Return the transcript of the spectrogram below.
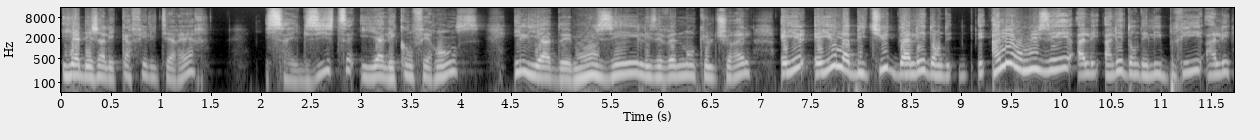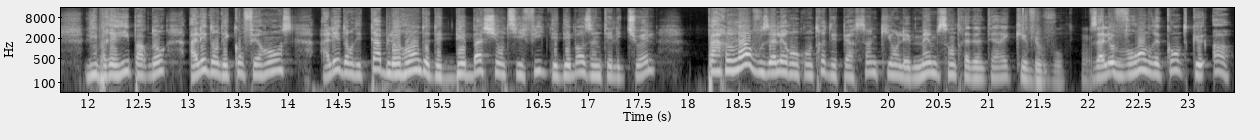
Il y a déjà les cafés littéraires, ça existe. Il y a les conférences, il y a des musées, les événements culturels. Ayez, ayez l'habitude d'aller dans des, aller au musée, aller, aller dans des librairies, aller librairies pardon, aller dans des conférences, aller dans des tables rondes, des débats scientifiques, des débats intellectuels. Par là, vous allez rencontrer des personnes qui ont les mêmes centres d'intérêt que Que vous. Vous allez vous rendre compte que, ah,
